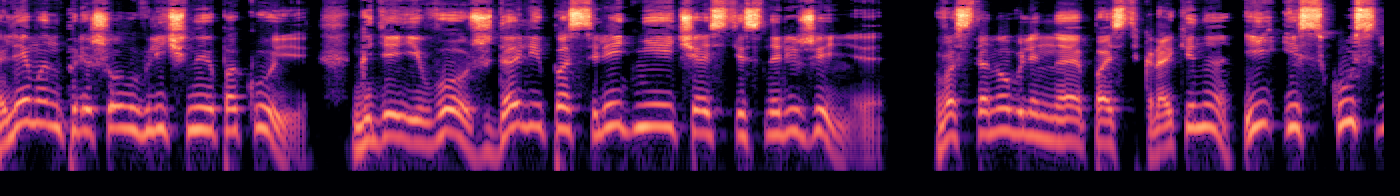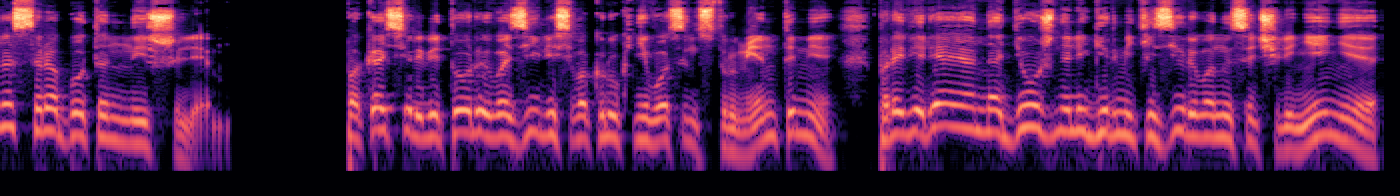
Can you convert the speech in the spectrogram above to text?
Лемон пришел в личные покои, где его ждали последние части снаряжения, восстановленная пасть Кракена и искусно сработанный шлем. Пока сервиторы возились вокруг него с инструментами, проверяя, надежно ли герметизированы сочленения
